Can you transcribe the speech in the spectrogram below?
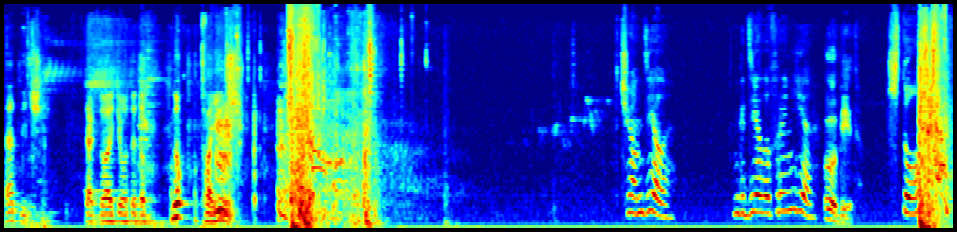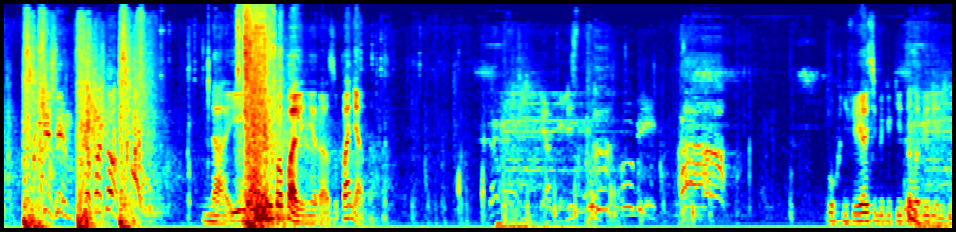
Отлично. Так, давайте вот это... Ну, твою ж... В чем дело? Где Лафреньер? Убит. Что? Бежим, все потом! Да, и не попали ни разу, понятно. Ух, нифига себе какие-то лабиринты.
